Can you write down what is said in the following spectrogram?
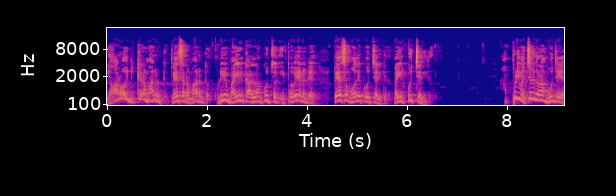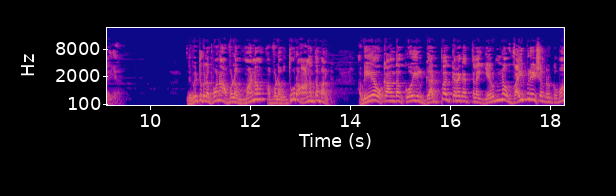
யாரோ நிற்கிற மாதிரி இருக்குது பேசுகிற மாதிரி இருக்குது அப்படியே மயிர் கால்லாம் கூச்சரி இப்போவே எனக்கு பேசும்போதே கூச்சரிக்குது. மயிர் கூச்சரிது அப்படி வச்சிருக்கிறான் பூஜை அறையை இந்த வீட்டுக்குள்ளே போனால் அவ்வளவு மனம் அவ்வளவு தூரம் ஆனந்தமாக இருக்குது அப்படியே உட்காந்தா கோயில் கர்ப்ப கிரகத்தில் என்ன வைப்ரேஷன் இருக்குமோ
